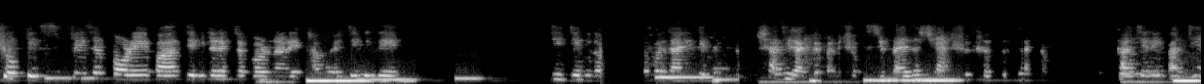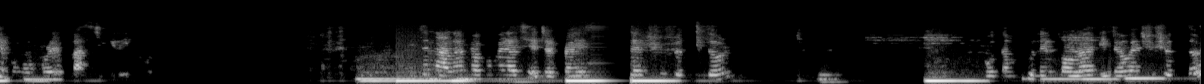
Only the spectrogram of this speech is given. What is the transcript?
শোপিস ফ্রিজের পরে বা টেবিলের একটা কর্নারে খাবারের টেবিলে টি টেবিল ডাইনিং টেবিল সাজিয়ে রাখতে পারে শোপিসের প্রাইস আসছে একশো সত্তর টাকা। কাঁচের এই বাটি এবং উপরে প্লাস্টিকের এই এটা নানান রকমের আছে, এটার প্রাইস একশো সত্তর। বোতাম ফুলের কলা, এটাও একশো সত্তর।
